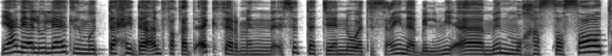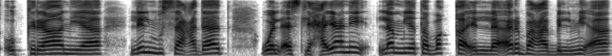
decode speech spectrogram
يعني الولايات المتحدة أنفقت أكثر من 96% من مخصصات أوكرانيا للمساعدات والأسلحة. يعني لم يتبقى إلا 4%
